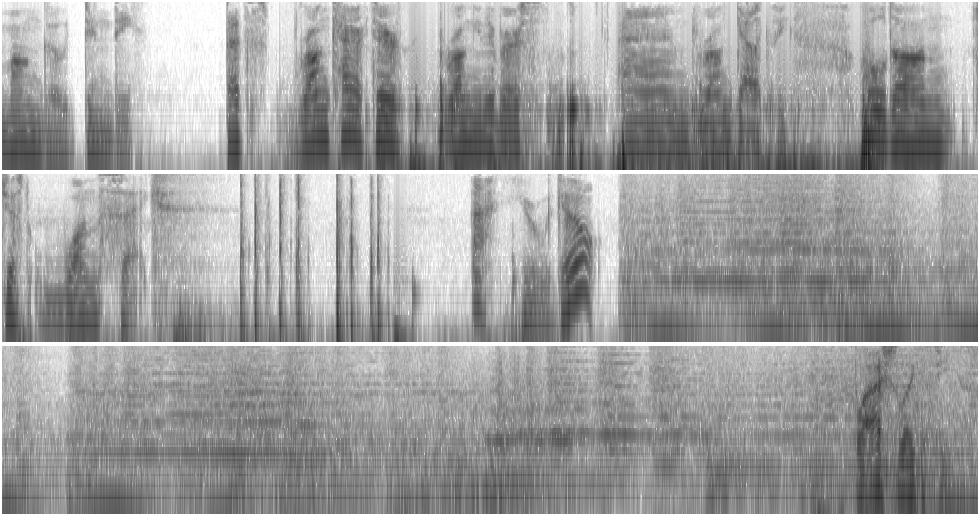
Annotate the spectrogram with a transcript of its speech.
Mongo, didn't? That's wrong character, wrong universe, and wrong galaxy. Hold on just one sec. Ah, here we go. Flash Legacies,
